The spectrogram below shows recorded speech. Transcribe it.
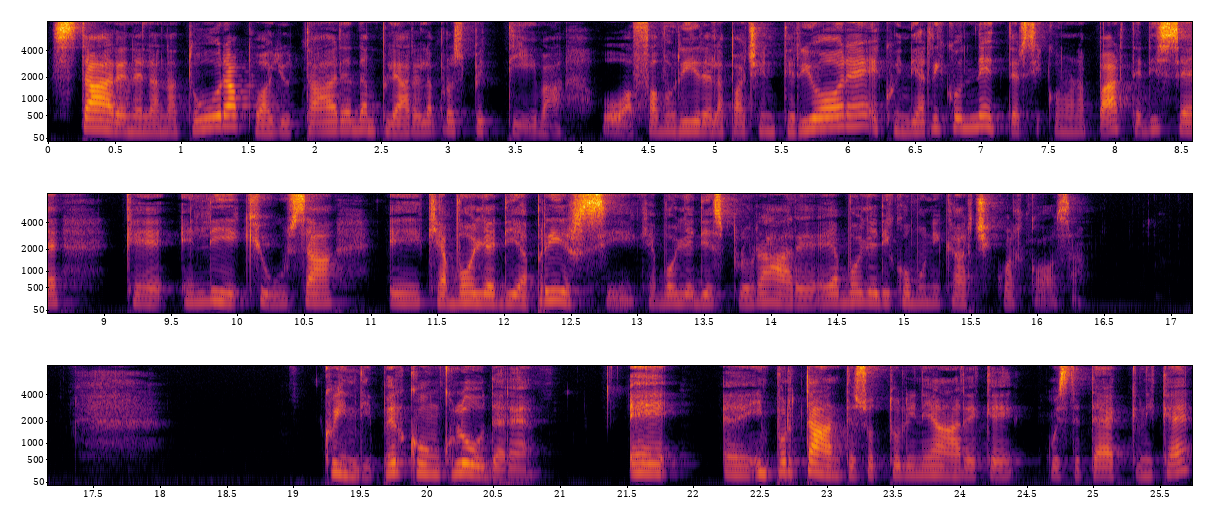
Stare nella natura può aiutare ad ampliare la prospettiva o a favorire la pace interiore e quindi a riconnettersi con una parte di sé che è lì chiusa e che ha voglia di aprirsi, che ha voglia di esplorare e ha voglia di comunicarci qualcosa. Quindi, per concludere, è eh, importante sottolineare che queste tecniche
